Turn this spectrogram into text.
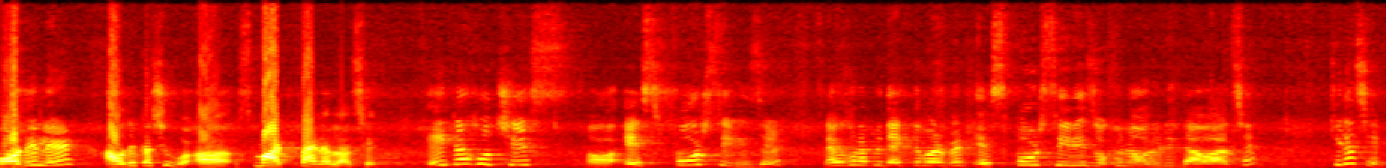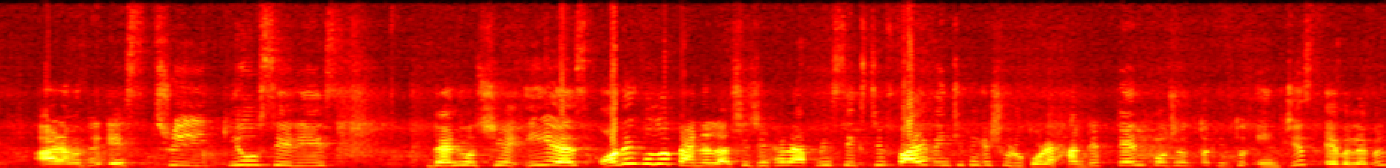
মডেলের আমাদের কাছে স্মার্ট প্যানেল আছে। এইটা হচ্ছে এস ফোর সিরিজের এখন আপনি দেখতে পারবেন এস ফোর সিরিজ ওখানে অলরেডি দেওয়া আছে। ঠিক আছে? আর আমাদের S three Q series then হচ্ছে ইএস অনেকগুলো প্যানেল আছে যেখানে আপনি সিক্সটি ফাইভ ইঞ্চি থেকে শুরু করে হান্ড্রেড টেন পর্যন্ত কিন্তু ইঞ্চিস অ্যাভেলেবেল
